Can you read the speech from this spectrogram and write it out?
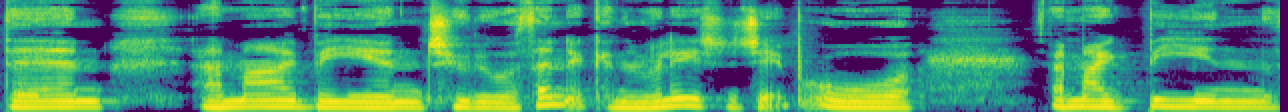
then am I being truly authentic in the relationship or am I being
